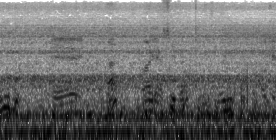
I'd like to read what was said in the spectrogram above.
dulu oke kan variasi kan oke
